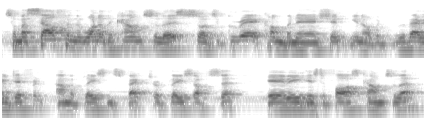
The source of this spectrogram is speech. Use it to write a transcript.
So myself and the, one of the counsellors, so it's a great combination. You know, we're, we're, very different. I'm a police inspector, a police officer. Amy is a force counsellor,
